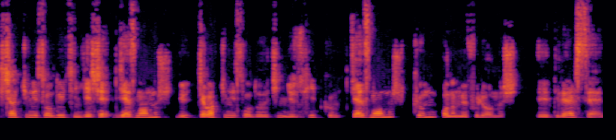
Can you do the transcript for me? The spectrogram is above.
şart cümlesi olduğu için yeşe cezm olmuş. Cevap cümlesi olduğu için yüzhibkum cezm olmuş. Kum onun mefulü olmuş. E, dilerse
